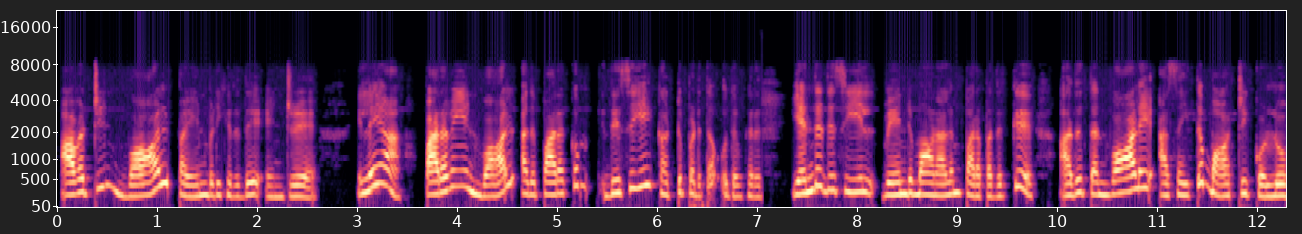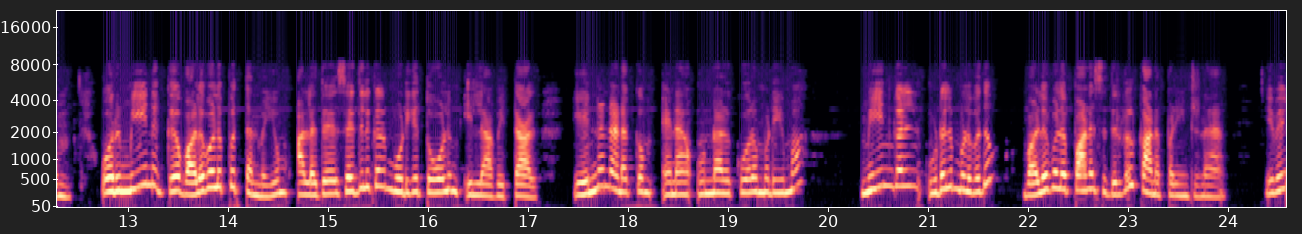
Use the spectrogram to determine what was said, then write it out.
அவற்றின் வால் பயன்படுகிறது என்று. இல்லையா? பறவையின் வால் அது பறக்கும் திசையை கட்டுப்படுத்த உதவுகிறது. எந்த திசையில் வேண்டுமானாலும் பறப்பதற்கு அது தன் வாளை அசைத்து மாற்றிக்கொள்ளும். ஒரு மீனுக்கு வலுவழுப்பு தன்மையும் அல்லது செதில்கள் மூடிய தோலும் இல்லாவிட்டால் என்ன நடக்கும் என உன்னால் கூற முடியுமா? மீன்களின் உடல் முழுவதும் வலுவழுப்பான சிதில்கள் காணப்படுகின்றன. இவை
